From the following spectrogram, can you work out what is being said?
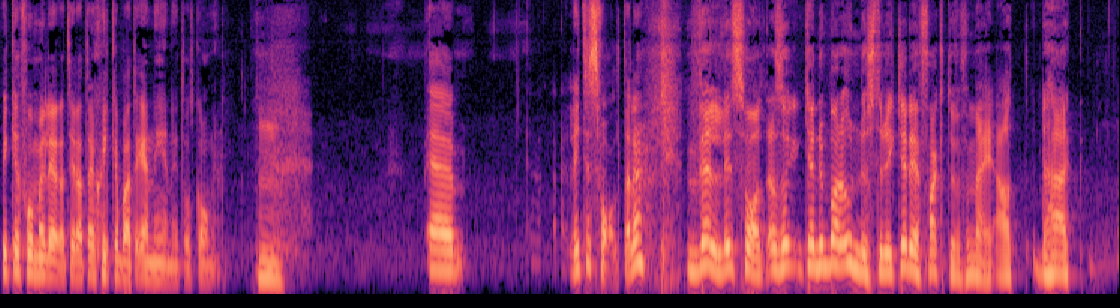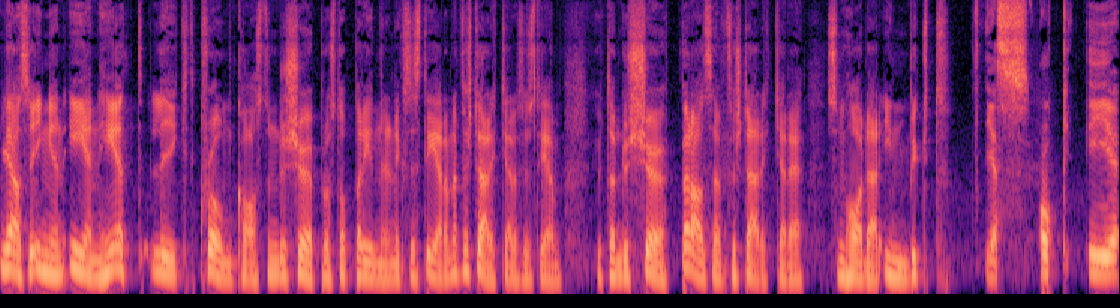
Vilket får mig leda till att den skickar bara till en enhet åt gången. Mm. Eh, lite svalt, eller? Väldigt svalt. Alltså, kan du bara understryka det faktum för mig att det här är alltså ingen enhet likt Chromecasten du köper och stoppar in i en existerande förstärkaresystem. Utan du köper alltså en förstärkare som har det här inbyggt. Yes, och, i,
